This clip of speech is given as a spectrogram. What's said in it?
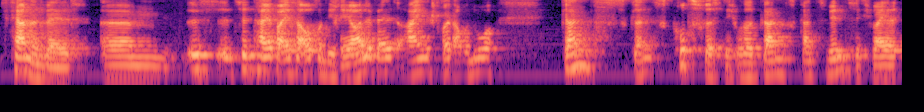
fernen Welt, ähm, ist, sind teilweise auch in die reale Welt eingestreut, aber nur ganz, ganz kurzfristig oder ganz, ganz winzig, weil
